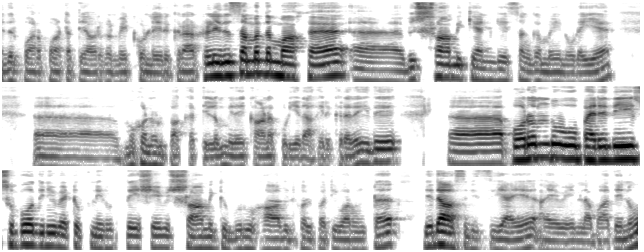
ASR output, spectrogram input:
எதிர்பார்ப்பாட்டத்தை அவர்கள் மேற்கொள்ள இருக்கிறார்கள். இது சம்பந்தமாக விஸ்ராமிக்க அன்கே சங்கமையினுடைய முகநூல் பக்கத்திலும் இதை காணக்கூடியதாக இருக்கிறது. இது பொருந்து പരിധി സുബോധിനി വെട്ടുപ്പ് നിർദ്ദേശേ വിശ്രാമിക്ക് ഗുരുഹാവിൽ കൊൽപ്പത്തി වරුන්ට 2026 අයවැයෙන් ලබා දෙනු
